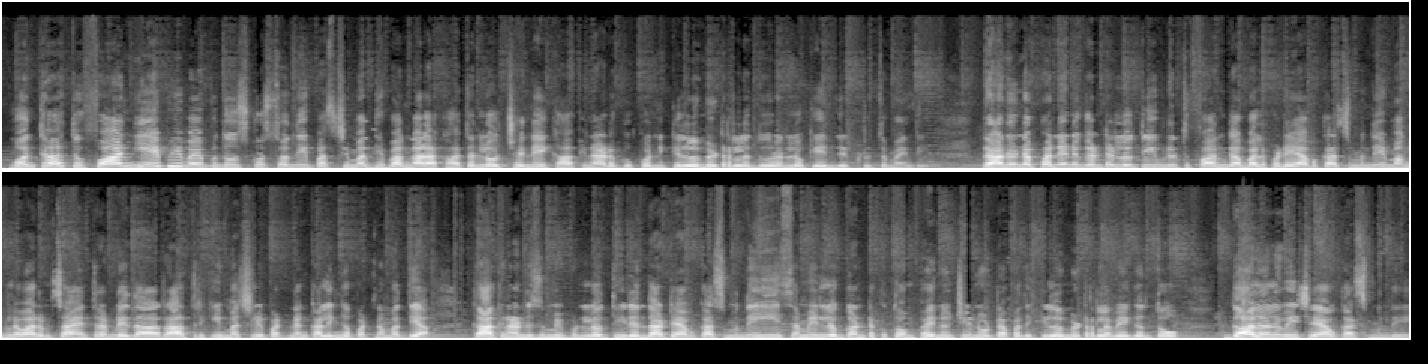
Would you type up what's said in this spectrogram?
మొంథా తుఫాన్ ఏపీ వైపు దూసుకొస్తోంది. పశ్చిమ మధ్య బంగాళాఖాతంలో చెన్నై కాకినాడకు కొన్ని కిలోమీటర్ల దూరంలో కేంద్రీకృతమైంది. రానున్న పన్నెండు గంటల్లో తీవ్ర తుఫాన్గా బలపడే అవకాశం ఉంది. మంగళవారం సాయంత్రం లేదా రాత్రికి మచిలీపట్నం కళింగపట్నం మధ్య కాకినాడ సమీపంలో తీరం దాటే అవకాశం ఉంది. ఈ సమయంలో గంటకు తొంభై నుంచి నూట పది కిలోమీటర్ల వేగంతో గాలులు వీచే అవకాశం ఉంది.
